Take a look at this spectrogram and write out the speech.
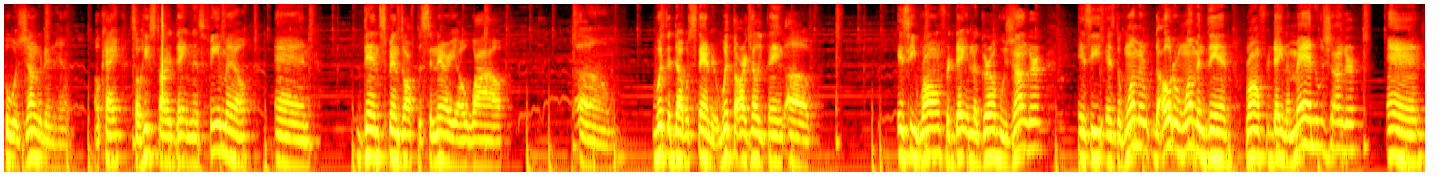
who was younger than him. Okay, so he started dating this female, and then spins off the scenario while um, with the double standard, with the R. Kelly thing of is he wrong for dating a girl who's younger? Is he is the woman the older woman then wrong for dating a man who's younger? And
